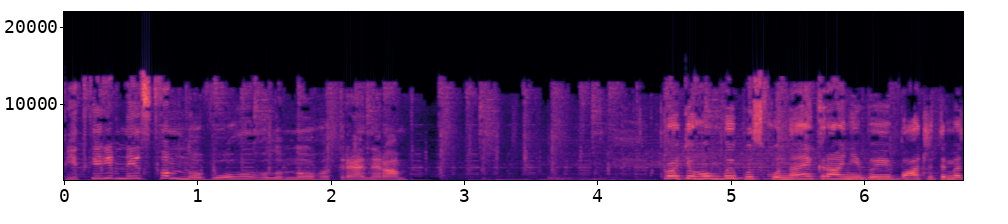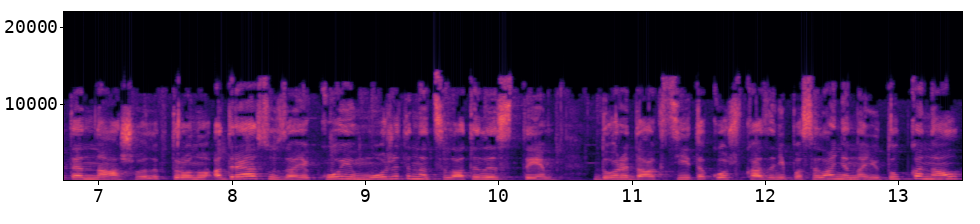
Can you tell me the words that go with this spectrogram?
під керівництвом нового головного тренера. Протягом випуску на екрані ви бачитимете нашу електронну адресу, за якою можете надсилати листи до редакції. Також вказані посилання на Ютуб канал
